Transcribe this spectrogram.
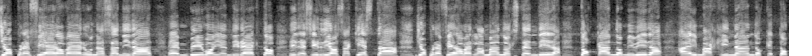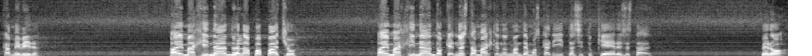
Yo prefiero ver una sanidad en vivo y en directo y decir, Dios, aquí está. Yo prefiero ver la mano extendida tocando mi vida a imaginando que toca mi vida. A imaginando el apapacho. A imaginando que no está mal que nos mandemos caritas si tú quieres. Está... Pero,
